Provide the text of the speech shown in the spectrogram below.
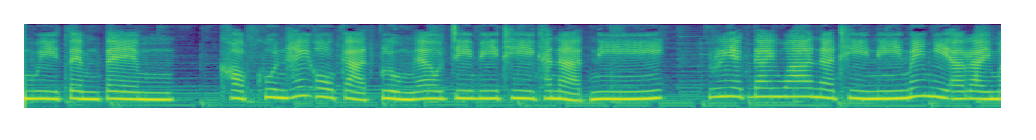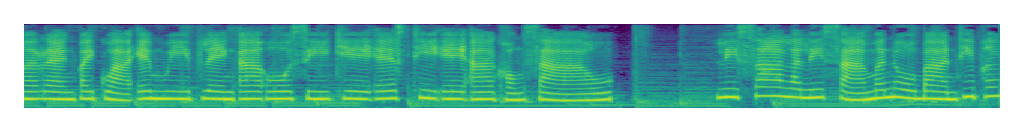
MV เต็มๆ ขอบคุณให้โอกาสกลุ่ม LGBT ขนาดนี้ เรียกได้ว่านาทีนี้ไม่มีอะไรมาแรงไปกว่า MV เพลง ROCKSTAR ของสาวลิซ่าลลิสามโนบาลที่เพิ่ง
